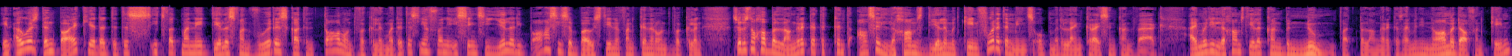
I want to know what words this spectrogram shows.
En ouers dink baie keer dat dit is iets wat maar net deel is van woordeskat en taalontwikkeling, maar dit is een van die essensiële, die basiese boustene van kinderontwikkeling. So dis nogal belangrik dat 'n kind al sy liggaamsdele moet ken voordat 'n mens op middellyn kruising kan werk. Hy moet die liggaamsdele kan benoem wat belangrik is. Hy moet die name daarvan ken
